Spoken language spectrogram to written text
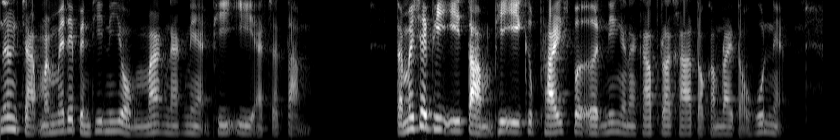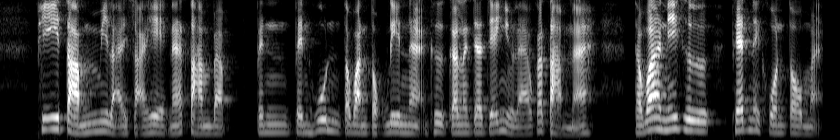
เนื่องจากมันไม่ได้เป็นที่นิยมมากนักเนี่ย PE อาจจะต่ำแต่ไม่ใช่ PE ต่ำ PE คือ price per earning นะครับ ราคาต่อกำไรต่อหุ้นเนี่ย PE ต่ำมีหลายสาเหตุนะ ต่ำแบบเป็นเป็นหุ้นตะวันตกดินนะคือกำลังจะเจ๊งอยู่แล้วก็ต่ำนะ แต่ว่าอันนี้คือเพชรในโคนตมอะ่ะ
